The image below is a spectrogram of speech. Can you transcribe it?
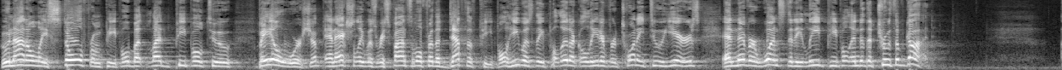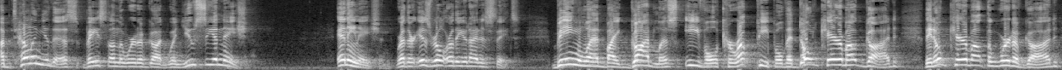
who not only stole from people, but led people to Baal worship and actually was responsible for the death of people. He was the political leader for 22 years, and never once did he lead people into the truth of God. I'm telling you this based on the Word of God. When you see a nation, any nation, whether Israel or the United States, being led by godless, evil, corrupt people that don't care about God, they don't care about the Word of God,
